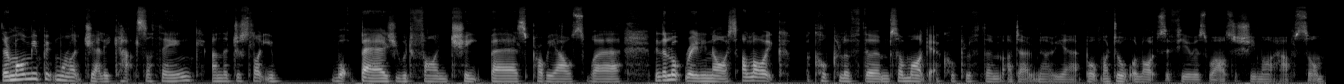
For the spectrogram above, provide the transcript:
they remind me a bit more like jelly cats I think, and they're just like you what bears you would find cheap bears probably elsewhere. I mean, they look really nice. I like a couple of them, so I might get a couple of them. I don't know yet, but my daughter likes a few as well, so she might have some.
